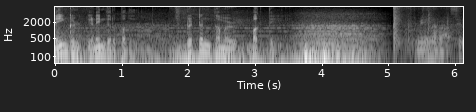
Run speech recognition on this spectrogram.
நீங்கள் இணைந்திருப்பது பிரிட்டன் தமிழ் பக்தி. மீனராசி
